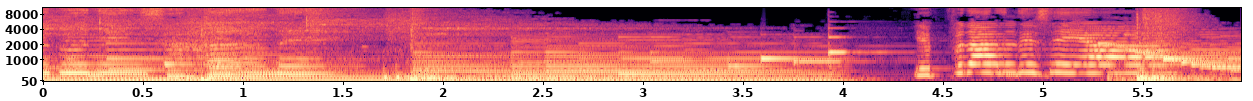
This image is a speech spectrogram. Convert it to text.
두분 인사하네. 예쁜 하루 되세요.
